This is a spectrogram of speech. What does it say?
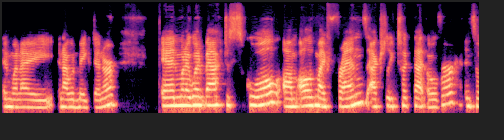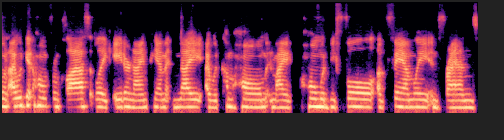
and when I and I would make dinner. And when I went back to school, um, all of my friends actually took that over. And so when I would get home from class at like 8 or 9 p.m. at night, I would come home and my home would be full of family and friends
